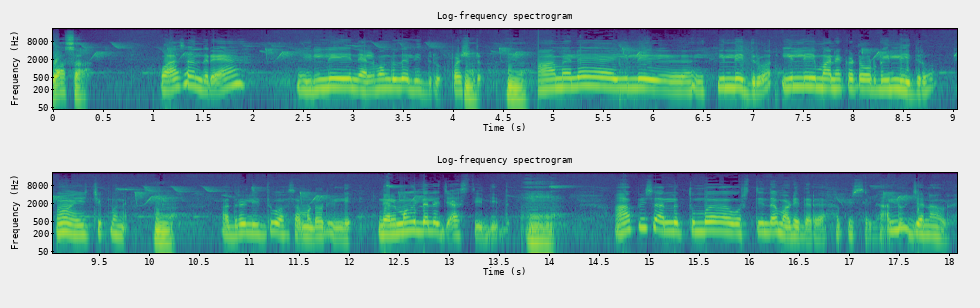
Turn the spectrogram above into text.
ವಾಸ? ವಾಸ ಅಂದರೆ ಇಲ್ಲಿ ನೆಲಮಂಗಲದಲ್ಲಿದ್ದರು ಫಸ್ಟ್ ಹ್ಞೂ ಆಮೇಲೆ ಇಲ್ಲಿ ಇಲ್ಲಿದ್ದರು ಇಲ್ಲಿ ಮನೆ ಕಟ್ಟೋರ್ಗು ಇಲ್ಲಿದ್ದರು ಹ್ಞೂ ಈ ಚಿಕ್ಕ ಮನೆ. ಅದರಲ್ಲಿದ್ದು ವಾಸ ಮಾಡೋರು ಇಲ್ಲಿ. ನೆಲಮಂಗಲದಲ್ಲೇ ಜಾಸ್ತಿ ಇದ್ದಿದ್ದು. ಹ್ಞೂ ಆಫೀಸ್ ಅಲ್ಲಿ ತುಂಬ ವರ್ಷದಿಂದ ಮಾಡಿದ್ದಾರೆ ಆಫೀಸಲ್ಲಿ ಅಲ್ಲೂ ಜನ ಅವ್ರೆ.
